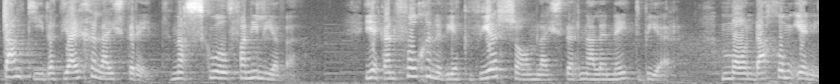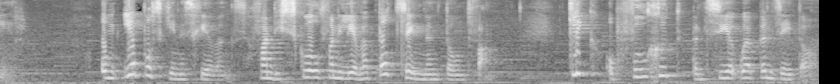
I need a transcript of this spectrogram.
Dankie dat jy geluister het na Skool van die Lewe. Jy kan volgende week weer saam luister na Lenet Beer, Maandag om 1uur. Om e-poskennisgewings van die Skool van die Lewe potsending te ontvang, klik op voelgoed.co.za.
